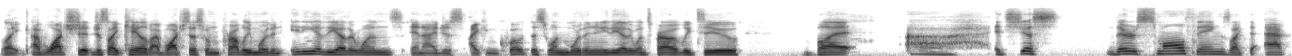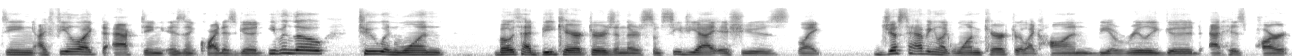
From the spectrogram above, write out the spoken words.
Like I've watched it just like Caleb. I've watched this one probably more than any of the other ones, and I just I can quote this one more than any of the other ones probably too. But uh, it's just there's small things like the acting. I feel like the acting isn't quite as good, even though two and one both had B characters and there's some CGI issues. Like just having like one character like Han be a really good at his part,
